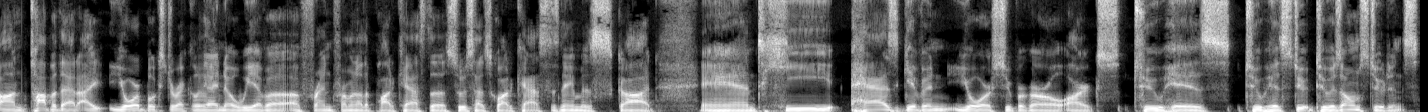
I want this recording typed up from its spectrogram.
on top of that, I your books directly. I know we have a, a friend from another podcast, the Suicide Squad cast. His name is Scott, and he has given your Supergirl arcs to his to his stu- to his own students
